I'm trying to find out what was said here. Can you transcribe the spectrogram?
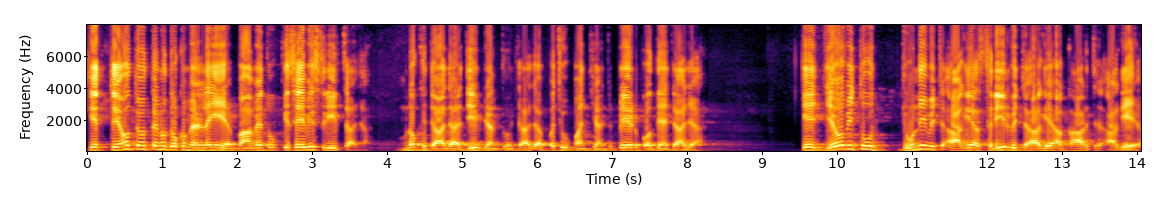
ਕਿ ਤਿਉਂ ਤਿਉਂ ਤੈਨੂੰ ਦੁੱਖ ਮਿਲਣਾ ਹੀ ਹੈ, ਭਾਵੇਂ ਤੂੰ ਕਿਸੇ ਵੀ ਸਰੀਰ ਚ ਆ ਜਾ। ਮਨੁੱਖ ਚ ਆ ਜਾ, ਜੀਵ ਜੰਤੂ ਚ ਆ ਜਾ, ਪਸ਼ੂ ਪੰਛੀਆਂ ਚ, ਪੇੜ ਪੌਦਿਆਂ ਚ ਆ ਜਾ। ਕਿ ਜਿਉ ਵੀ ਤੂੰ ਜੂਨੀ ਵਿੱਚ ਆ ਗਿਆ, ਸਰੀਰ ਵਿੱਚ ਆ ਗਿਆ, ਆਕਾਰ ਚ ਆ ਗਿਆ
